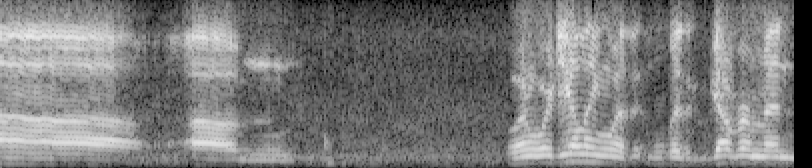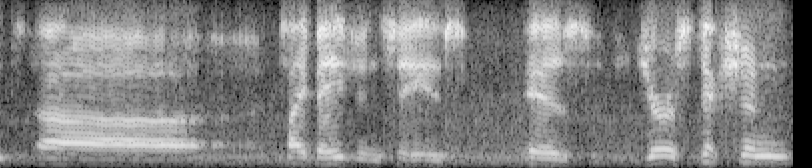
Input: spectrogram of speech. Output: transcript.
um, when we're dealing with with government uh, type agencies, is jurisdiction.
